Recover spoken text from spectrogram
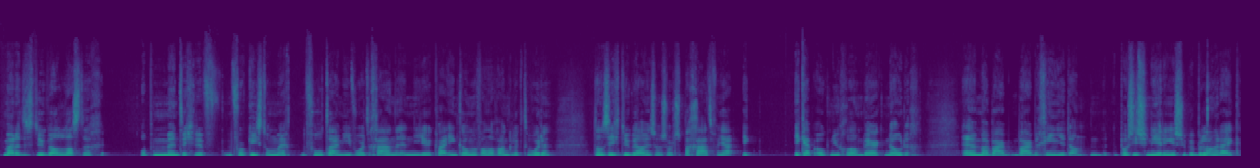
Maar dat is natuurlijk wel lastig op het moment dat je ervoor kiest om echt fulltime hiervoor te gaan en hier qua inkomen van afhankelijk te worden, dan zit je natuurlijk wel in zo'n soort spagaat van ja, ik, ik heb ook nu gewoon werk nodig. Uh, maar waar, waar begin je dan? Positionering is super belangrijk.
